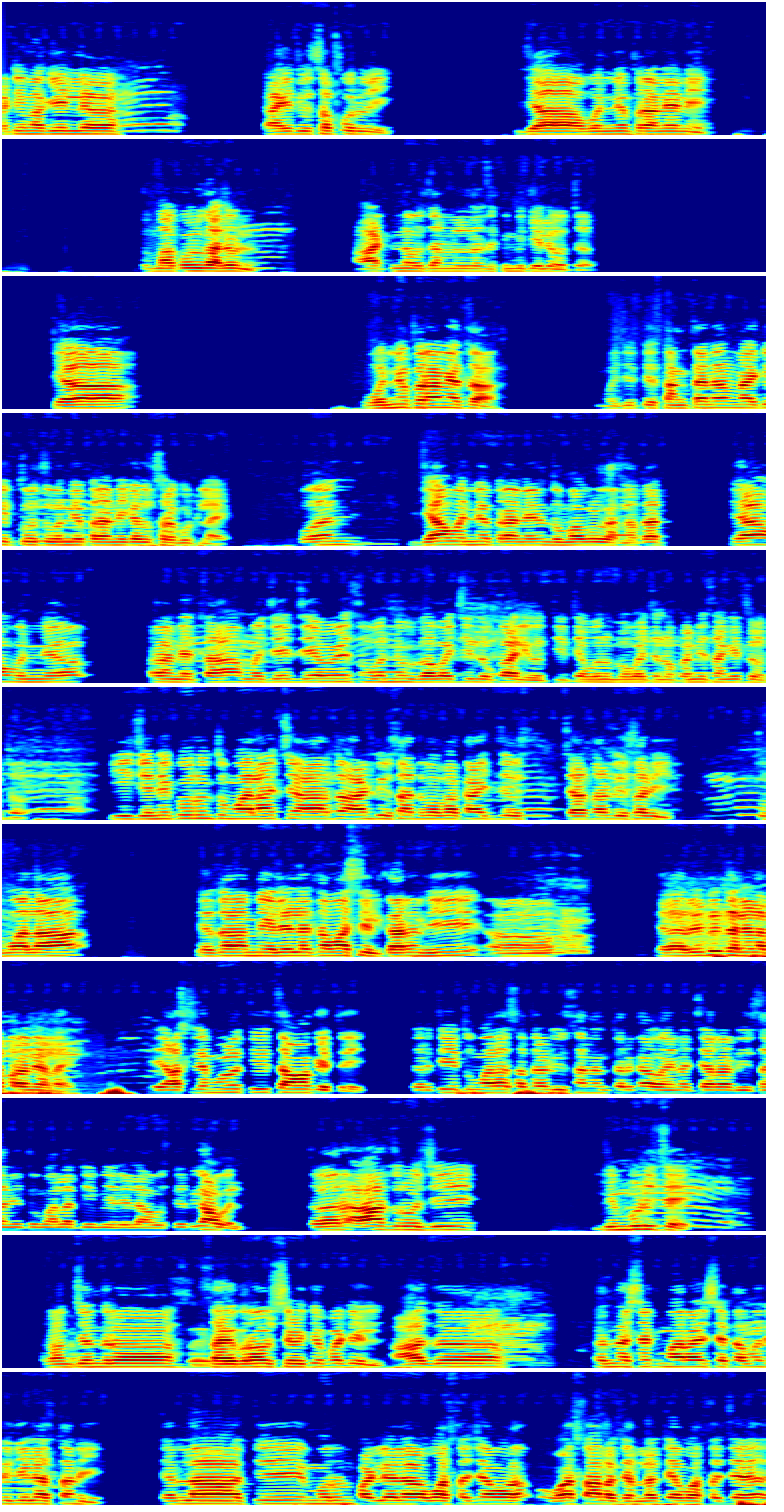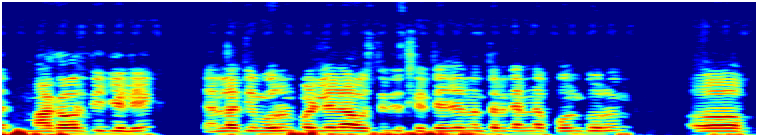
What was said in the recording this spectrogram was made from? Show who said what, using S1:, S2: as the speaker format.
S1: पाठीमागील काही दिवसापूर्वी ज्या वन्य प्राण्याने धुमाकूळ घालून आठ नऊ जणांना जखमी केलं होतं. त्या वन्य प्राण्याचा म्हणजे ते सांगता येणार नाही की तोच वन्य प्राणी का दुसरा कुठला आहे. पण ज्या वन्य प्राण्याने धुमाकूळ घातला होता त्या वन्य प्राण्याचा म्हणजे ज्यावेळेस वेळेस विभागाची लोकं आली होती त्या वन विभागाच्या लोकांनी सांगितलं होतं की जेणेकरून तुम्हाला चार आठ दिवसात बाबा काही दिवस चार चार दिवसांनी तुम्हाला त्याचा मेलेल्याचा वास येईल कारण हे त्याला रेबीज झालेला प्राण्याला आहे. ते असल्यामुळं ते चावाक येतंय. तर ते तुम्हाला सात आठ दिवसानंतर का व्हायना चार आठ दिवसांनी तुम्हाला ते मेलेल्या अवस्थेत गावेल. तर आज रोजी लिंबुडीचे रामचंद्र साहेबराव शेळके पाटील आज तणनाशक मारा शेतामध्ये गेले असताना त्यांना ते मरून पडलेल्या वासाच्या वास आला. त्यांना त्या वासाच्या मागावरती गेले. त्यांना ते मरून पडलेल्या अवस्थेत दिसले. त्याच्यानंतर त्यांना फोन करून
